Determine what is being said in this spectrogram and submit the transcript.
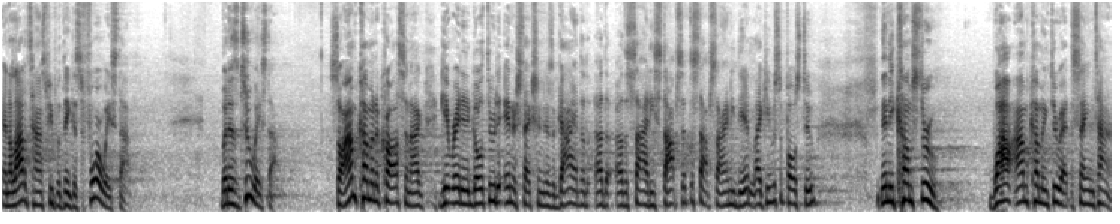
And a lot of times people think it's a four way stop, but it's a two way stop. So I'm coming across and I get ready to go through the intersection. There's a guy at the other, other side. He stops at the stop sign. He did like he was supposed to. Then he comes through while I'm coming through at the same time.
